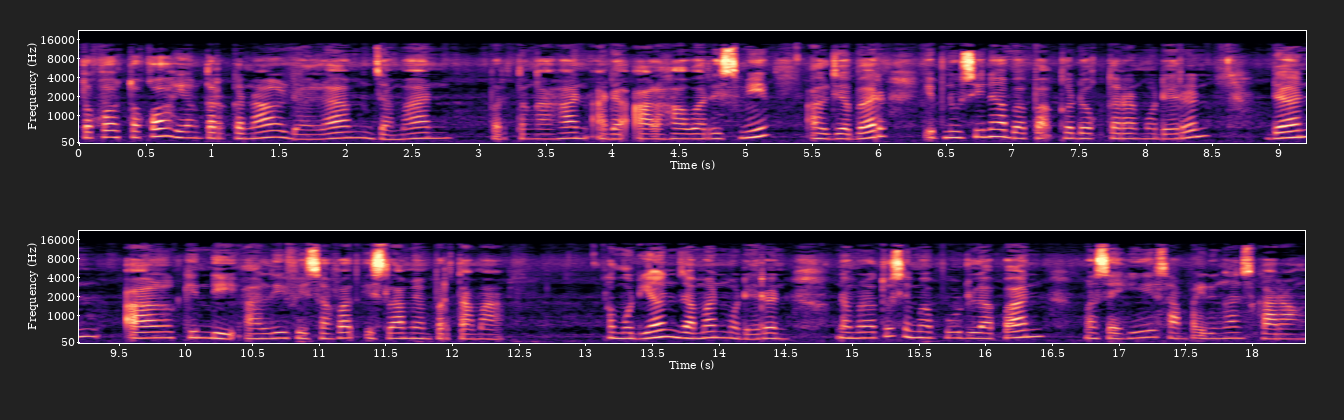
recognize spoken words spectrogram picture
tokoh-tokoh yang terkenal dalam zaman pertengahan ada Al-Hawarizmi, Al-Jabar, Ibnu Sina, bapak kedokteran modern, dan Al-Kindi, ahli filsafat Islam yang pertama. Kemudian zaman modern 658 Masehi sampai dengan sekarang.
